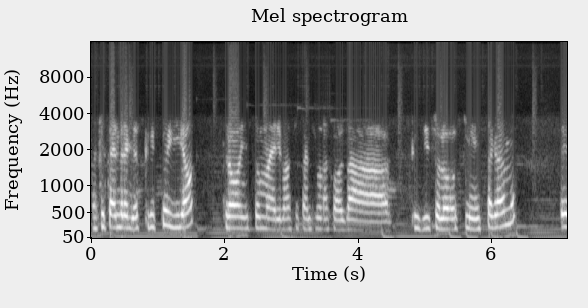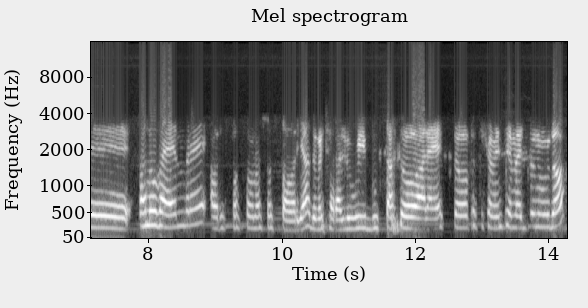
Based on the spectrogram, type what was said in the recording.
A settembre gli ho scritto io, però insomma è rimasta sempre una cosa così solo su Instagram. E a novembre ho risposto a una sua storia dove c'era lui buttato a letto praticamente mezzo nudo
